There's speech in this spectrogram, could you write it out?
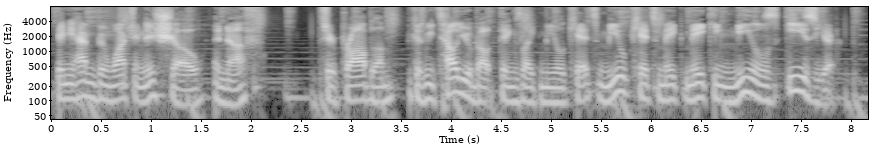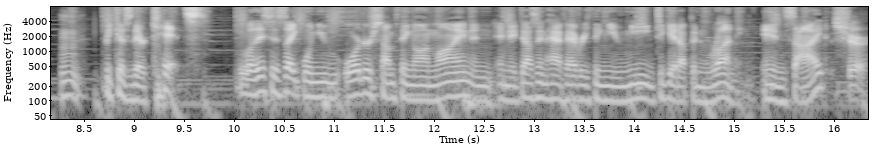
then you haven't been watching this show enough. It's your problem because we tell you about things like meal kits. Meal kits make making meals easier hmm. because they're kits. Well, this is like when you order something online and, and it doesn't have everything you need to get up and running inside. Sure.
